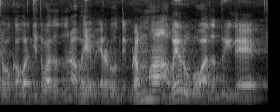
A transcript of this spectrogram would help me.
ಶೋಕ ವರ್ಜಿತವಾದದ್ದು ಅಂದರೆ ಅಭಯವೇ, ಎರಡು ಒಂದೇ. ಬ್ರಹ್ಮ ಅಭಯ ರೂಪವಾದದ್ದು ಇದೆ.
